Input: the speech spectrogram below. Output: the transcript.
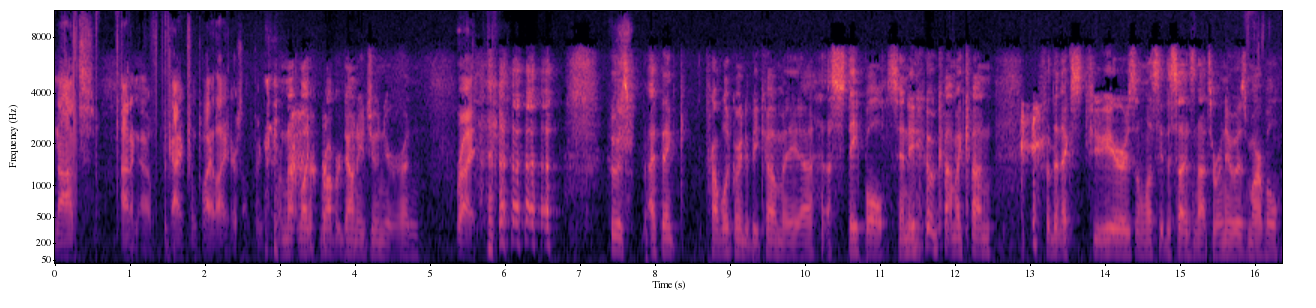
not I don't know the guy from Twilight or something. Not like Robert Downey Jr. and right. who is, I think, probably going to become a uh, a staple San Diego Comic Con for the next few years, unless he decides not to renew his Marvel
